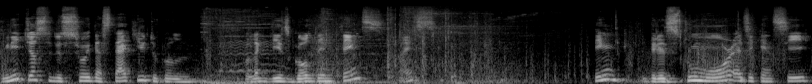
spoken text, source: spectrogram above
we need just to destroy the statue to collect these golden things. Nice. I think there is two more as you can see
